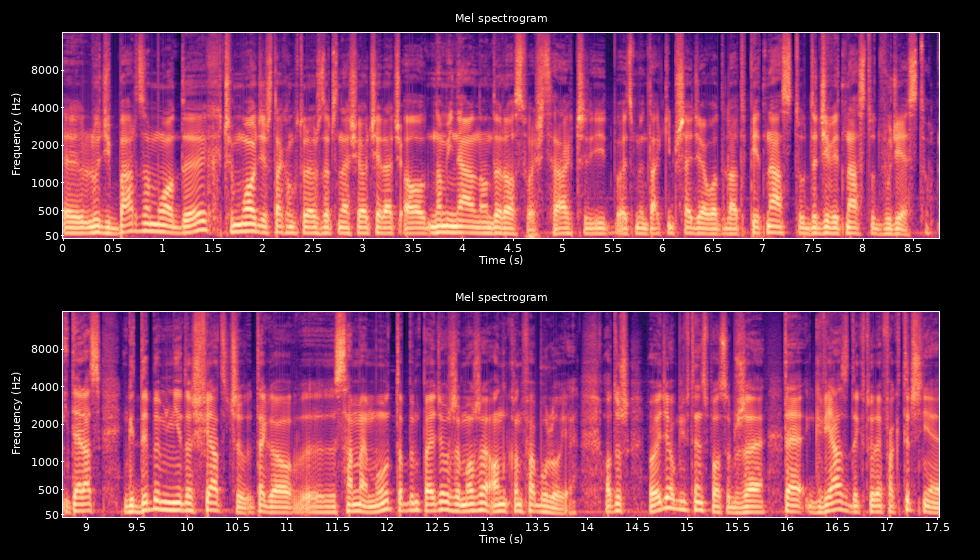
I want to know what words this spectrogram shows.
e, ludzi bardzo młodych, czy młodzież taką, która już zaczyna się ocierać o nominalną dorosłość, tak? Czyli powiedzmy taki przedział od lat 15 do 19-20. I teraz, gdybym nie doświadczył tego e, samemu, to bym powiedział, że może on konfabuluje. Otóż powiedział mi w ten sposób, że te gwiazdy, które faktycznie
